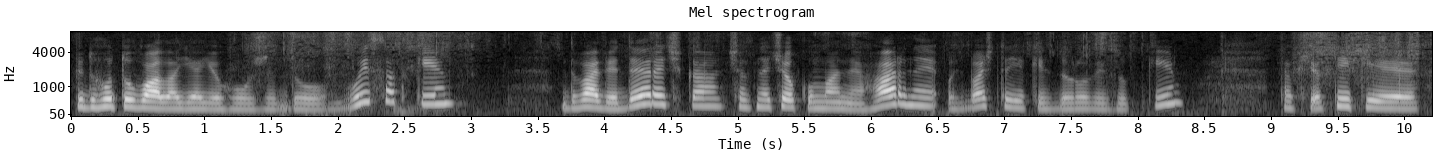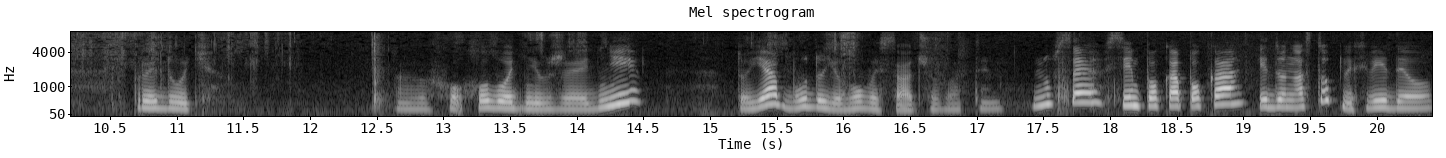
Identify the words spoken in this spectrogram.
Підготувала я його вже до висадки. Два відеречка. Часничок у мене гарний. Ось бачите, які здорові зубки. Так що, як тільки прийдуть е, холодні вже дні, то я буду його висаджувати. Ну все, всім пока-пока і до наступних відео.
